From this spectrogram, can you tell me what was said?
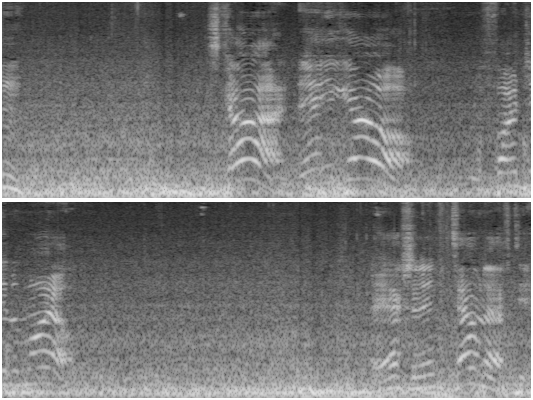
Hmm. Scott, there you go. We'll find you in a mile. They actually into town after you.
